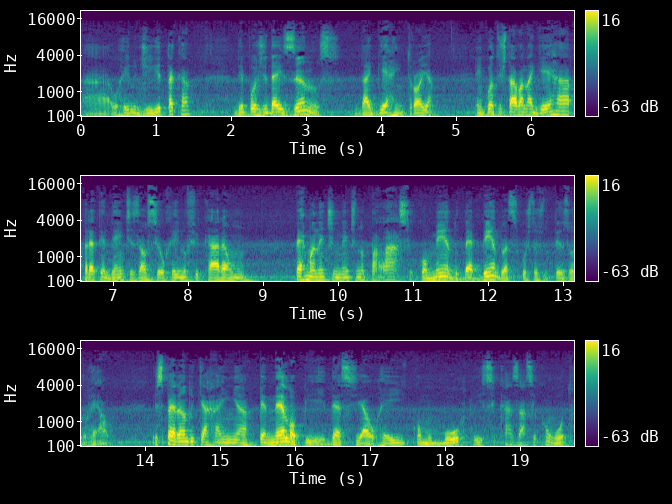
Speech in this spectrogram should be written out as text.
uh, o reino de Ítaca, depois de dez anos da guerra em Troia. Enquanto estava na guerra, pretendentes ao seu reino ficaram permanentemente no palácio, comendo, bebendo às custas do tesouro real, esperando que a rainha Penélope desse ao rei como morto e se casasse com outro.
